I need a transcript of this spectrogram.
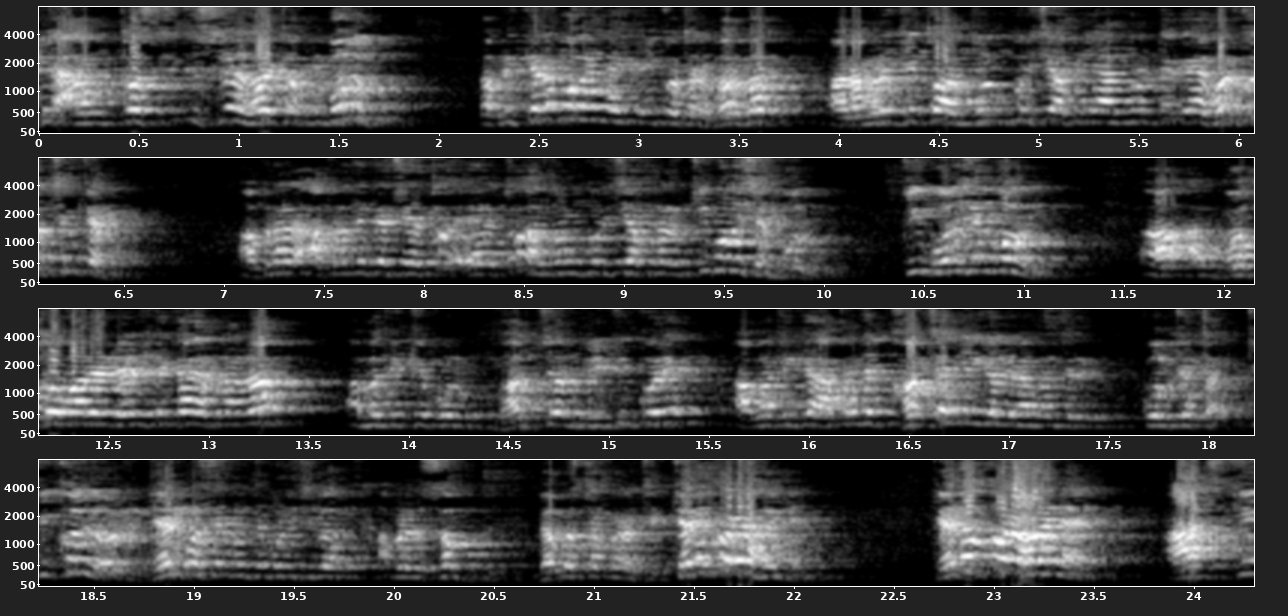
এটা আনকনস্টিটিউশনাল হয় আপনি বলুন। আপনি কেন বলেন না এই কথাটা? বারবার। আর আমরা যেহেতু আন্দোলন করেছি, আপনি আন্দোলনটাকে অ্যাভয়েড করছেন কেন? আপনার, আপনাদের কাছে এত এত আন্দোলন করেছি, আপনারা কি বলেছেন বলুন? কি বলেছেন বলুন? গতবারে রেল টেকায় আপনারা আমাদেরকে ভার্চুয়াল মিটিং করে আমাদেরকে, আপনাদের খরচা নিয়ে গেলেন আমাদের কলকাতা। কি করল? দেড় মাসের মধ্যে বলেছিল, আপনাদের সব ব্যবস্থা করা হচ্ছে। কেন করা হয় নাই কেন করা হয় নাই? আজকে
